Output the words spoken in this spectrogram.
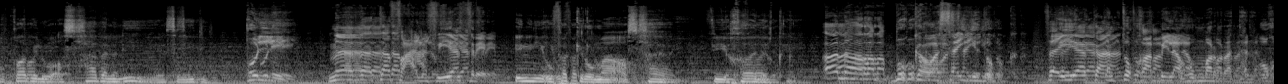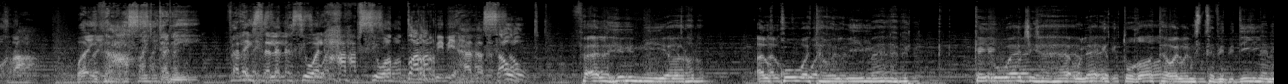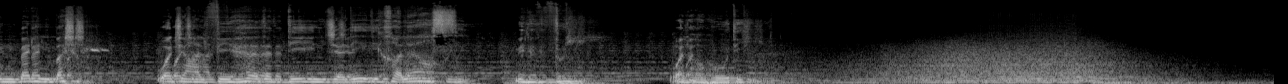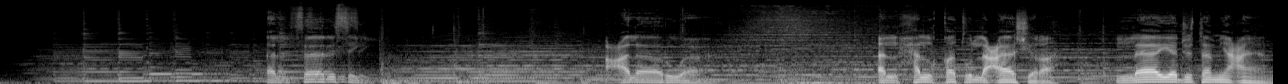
أقابل أصحابا لي يا سيدي. قل لي ماذا تفعل في يثرب؟ إني أفكر مع أصحابي في خالقي. أنا ربك وسيدك فإياك أن تقابلهم مرة أخرى. وإذا عصيتني فليس لك سوى الحبس والضرب بهذا الصوت. فألهمني يا رب القوة والإيمان بك كي أواجه هؤلاء الطغاة والمستبدين من بني البشر. واجعل في هذا الدين الجديد خلاصي من الذل والعبودية الفارسي على رواه الحلقة العاشرة لا يجتمعان.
